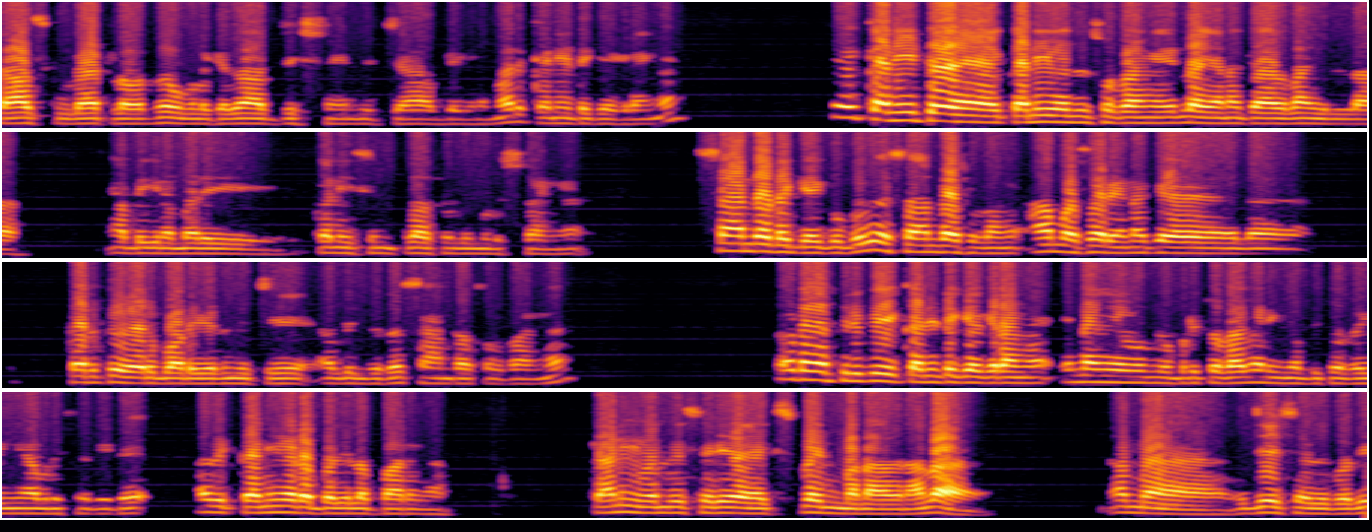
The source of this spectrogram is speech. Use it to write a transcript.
டாஸ்க் விளையாட்டில் வந்து உங்களுக்கு ஏதாவது அப்ஜெக்ஷன் இருந்துச்சா அப்படிங்கிற மாதிரி கனிகிட்ட கேட்குறாங்க கனிகிட்ட கனி வந்து சொல்கிறாங்க இல்லை எனக்கு அதெல்லாம் இல்லை அப்படிங்கிற மாதிரி கனி சிம்பிளாக சொல்லி முடிச்சிட்டாங்க. சாண்டாட்ட கேட்கும்போது சாண்டா சொல்கிறாங்க ஆமாம் சார் எனக்கு அதில் கருத்து வேறுபாடு இருந்துச்சு அப்படின்றத சாண்டா சொல்கிறாங்க உடனே திருப்பி கனிகிட்ட கேட்குறாங்க என்னங்க இவங்க இப்படி சொல்கிறாங்க நீங்கள் இப்படி சொல்கிறீங்க அப்படின்னு சொல்லிட்டு அது கனியோட பதிலை பாருங்கள் கனி வந்து சரியாக எக்ஸ்பிளைன் பண்ணாதனால நம்ம விஜய் சேதுபதி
